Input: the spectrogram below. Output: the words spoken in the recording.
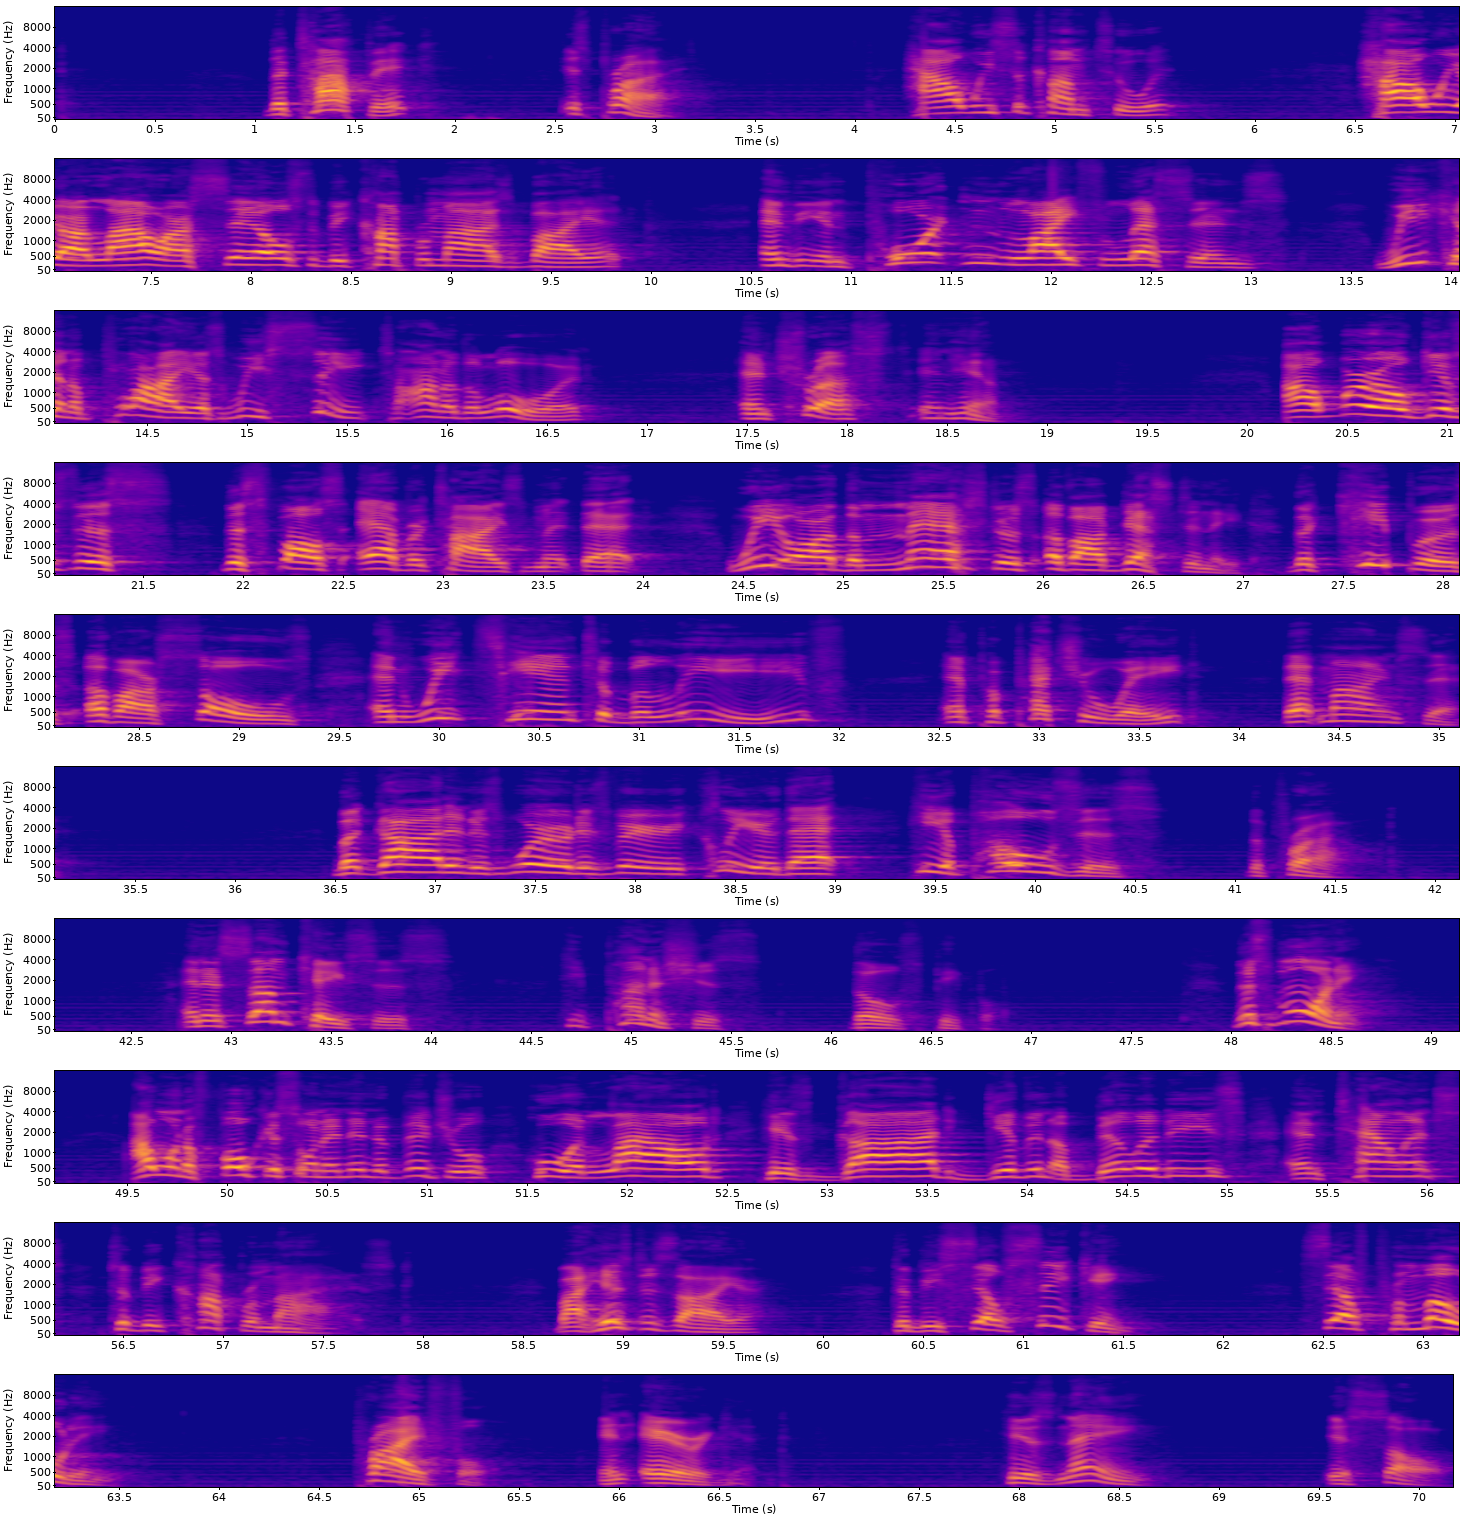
The topic is pride how we succumb to it, how we allow ourselves to be compromised by it, and the important life lessons we can apply as we seek to honor the Lord and trust in Him. Our world gives us this false advertisement that we are the masters of our destiny, the keepers of our souls, and we tend to believe and perpetuate that mindset. But God in His Word is very clear that He opposes the proud. And in some cases, He punishes those people. This morning, I want to focus on an individual who allowed his God given abilities and talents to be compromised by his desire to be self seeking, self promoting, prideful, and arrogant. His name is Saul.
